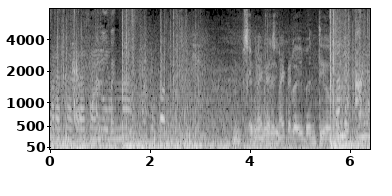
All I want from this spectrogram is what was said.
Por acá atrás hay un más. Pues que Sniper, lo sniper. Play 22. ¿Dónde? ¿Dónde? ¿Dónde?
